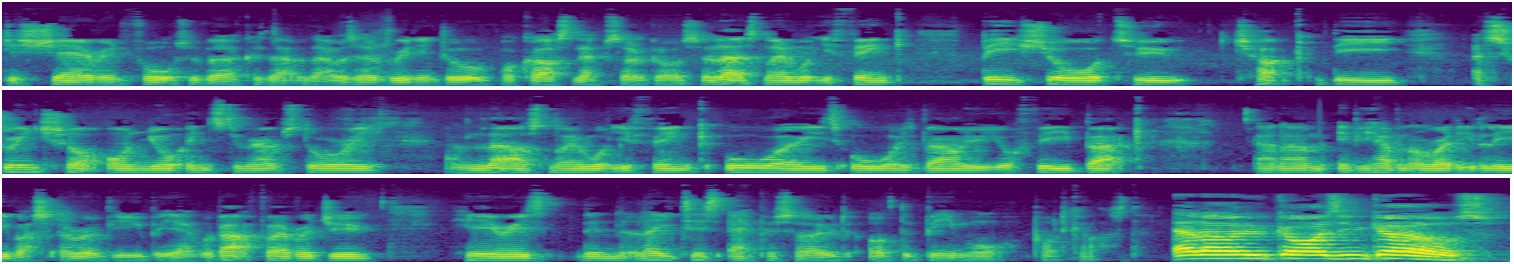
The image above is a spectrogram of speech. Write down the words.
just sharing thoughts with her because that, that was a really enjoyable podcast and episode, guys. So let us know what you think. Be sure to chuck the a screenshot on your Instagram story and let us know what you think. Always, always value your feedback. And um, if you haven't already, leave us a review. But yeah, without further ado, here is the latest episode of the Be More podcast. Hello, guys and girls.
